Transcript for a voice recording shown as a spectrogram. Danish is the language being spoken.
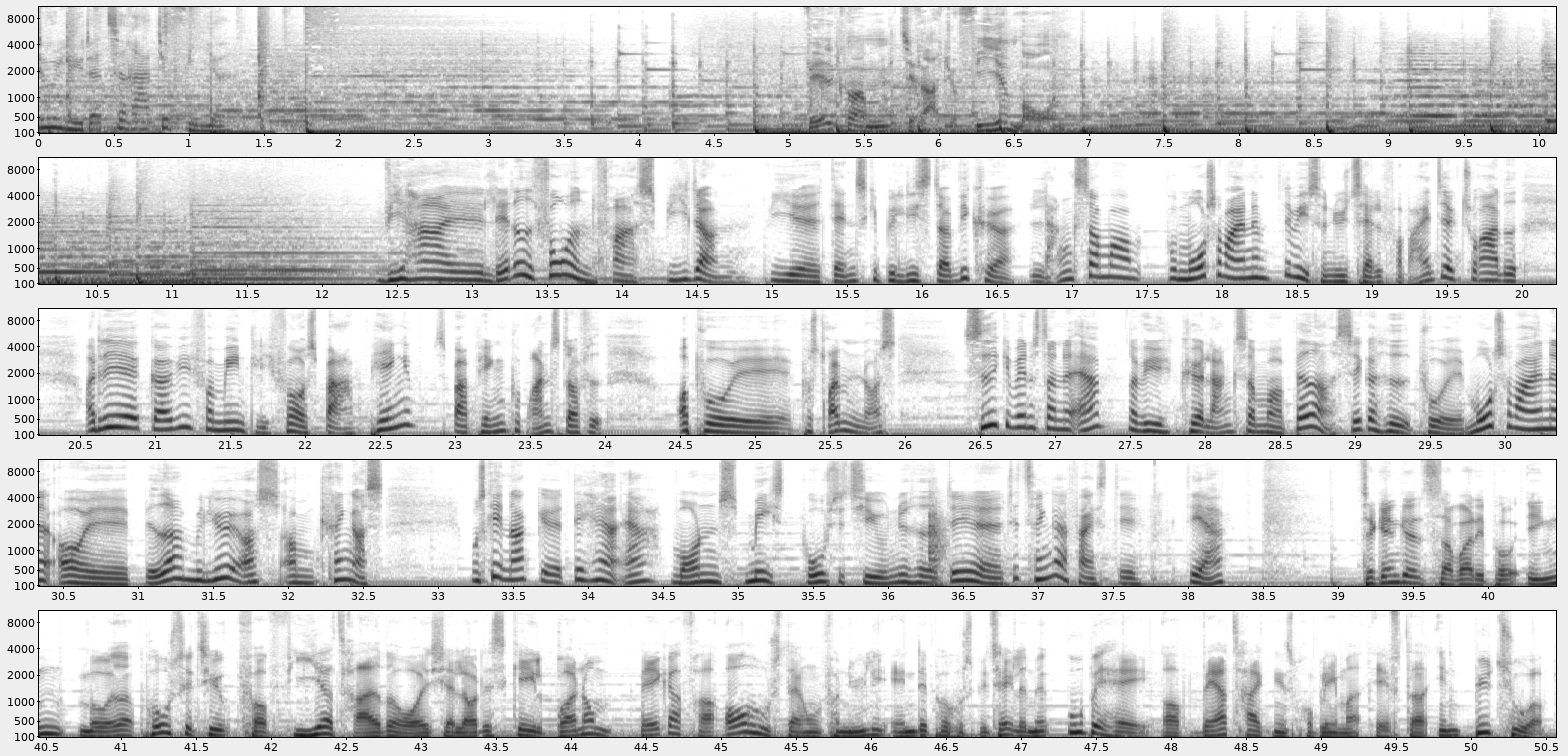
Du lytter til Radio 4. Velkommen til Radio 4 morgen. Vi har øh, lettet foden fra speederen. Vi er danske bilister. Vi kører langsommere på motorvejene. Det viser nye tal fra Vejdirektoratet. Og det gør vi formentlig for at spare penge. Spare penge på brændstoffet og på, øh, på strømmen også. Sidegevinsterne er, når vi kører langsommere, bedre sikkerhed på øh, motorvejene og øh, bedre miljø også omkring os. Måske nok øh, det her er morgens mest positive nyhed. Det, det tænker jeg faktisk, det, det er. Til gengæld så var det på ingen måder positivt for 34-årige Charlotte Skel Brøndum Bækker fra Aarhus, da hun for nylig endte på hospitalet med ubehag og vejrtrækningsproblemer efter en bytur.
